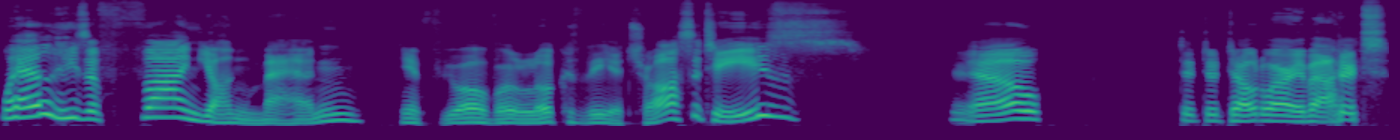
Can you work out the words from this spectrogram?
Well, he's a fine young man, if you overlook the atrocities. You know, d- d- don't worry about it.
